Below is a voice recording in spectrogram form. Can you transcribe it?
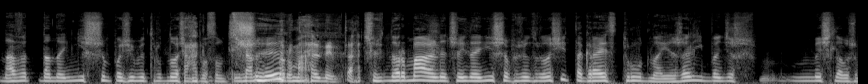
nawet na najniższym poziomie trudności, tak, bo są trzy. normalnym, tak. Czyli normalny, czyli najniższy poziom trudności, ta gra jest trudna. Jeżeli będziesz myślał, że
